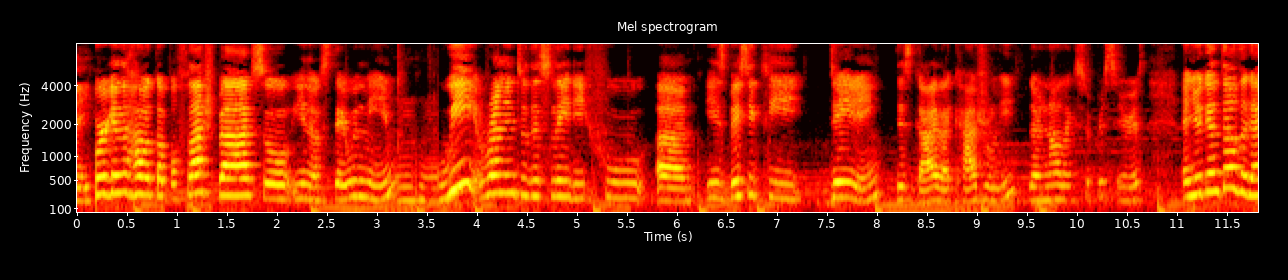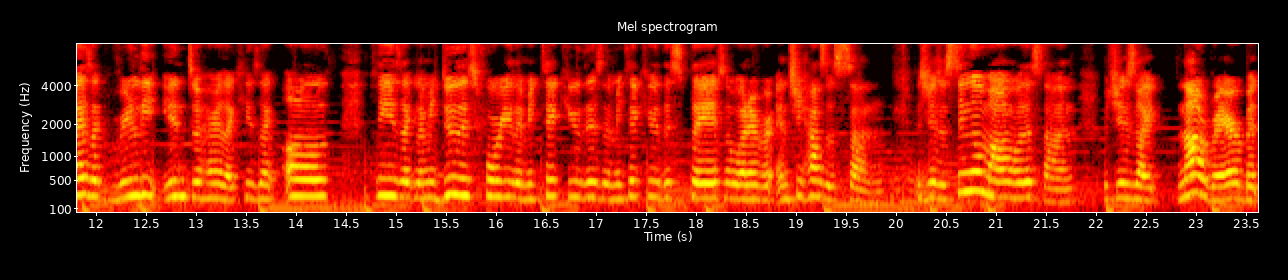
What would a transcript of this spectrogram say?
yeah. We're gonna have a couple flashbacks, so you know, stay with me. Mm-hmm. We run into this lady who um, is basically dating this guy like casually. They're not like super serious, and you can tell the guy's like really into her. Like he's like, oh, please, like let me do this for you. Let me take you this. Let me take you this place or whatever. And she has a son. Mm-hmm. She is a single mom with a son, which is like not rare but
